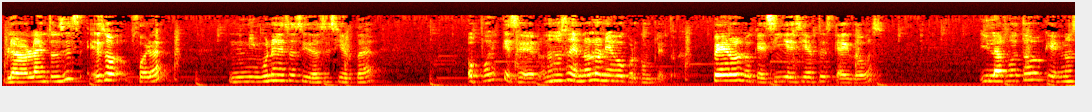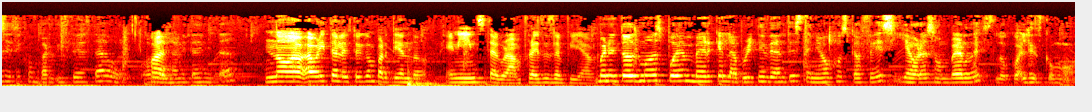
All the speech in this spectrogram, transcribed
bla, bla, bla. Entonces, eso fuera, ninguna de esas ideas es cierta o puede que sea, no sé, no lo niego por completo. Pero lo que sí es cierto es que hay dos. Y la foto que no sé si compartiste esta o, la mitad de mitad. No, ahorita la estoy compartiendo en Instagram, Fresas en Pijama. Bueno, de todos modos pueden ver que la Britney de antes tenía ojos cafés y ahora son verdes, lo cual es como...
